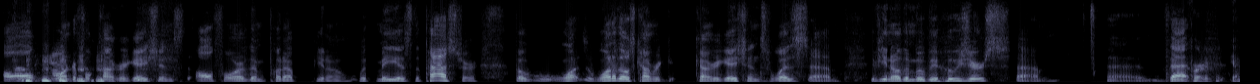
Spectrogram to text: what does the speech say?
all wonderful congregations. All four of them put up, you know, with me as the pastor. But one one of those congreg- congregations was, um, if you know the movie Hoosiers, um, uh, that yeah.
